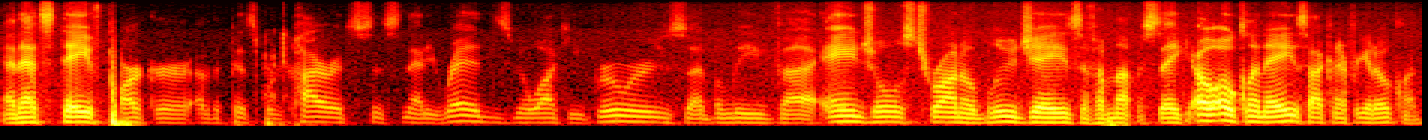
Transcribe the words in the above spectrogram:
And that's Dave Parker of the Pittsburgh Pirates, Cincinnati Reds, Milwaukee Brewers, I believe uh, Angels, Toronto Blue Jays, if I'm not mistaken. Oh, Oakland A's. How can I forget Oakland?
